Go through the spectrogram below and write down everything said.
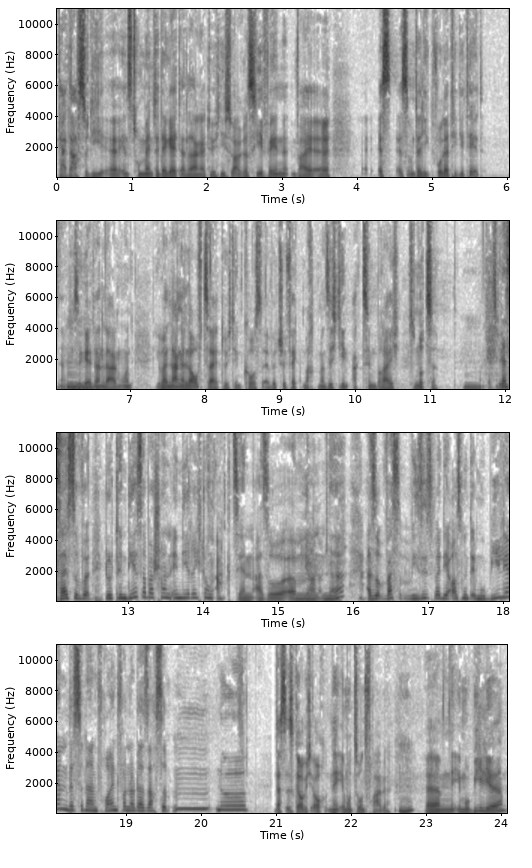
da darfst du die äh, Instrumente der Geldanlage natürlich nicht so aggressiv wählen, weil äh, es, es unterliegt Volatilität. Ja, diese mhm. Geldanlagen. Und über lange Laufzeit durch den Coast-Average-Effekt macht man sich die im Aktienbereich zunutze. Hm. Das heißt, du, du tendierst aber schon in die Richtung Aktien. Also, ähm, ja, ne? Also, was, wie sieht es bei dir aus mit Immobilien? Bist du da ein Freund von oder sagst du, mm, nö? Das ist, glaube ich, auch eine Emotionsfrage. Mhm. Ähm, eine Immobilie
